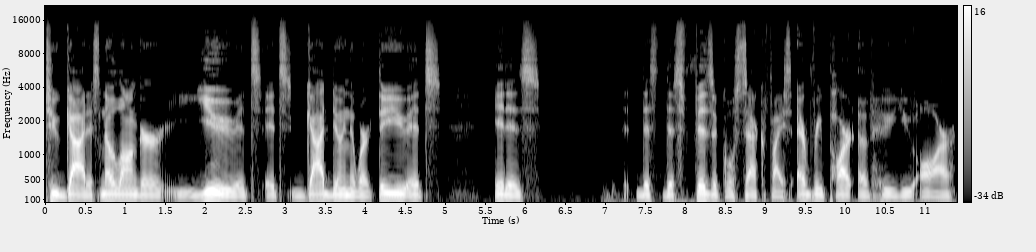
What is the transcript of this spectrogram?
to God. It's no longer you. It's it's God doing the work through you. It's it is this this physical sacrifice. Every part of who you are,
